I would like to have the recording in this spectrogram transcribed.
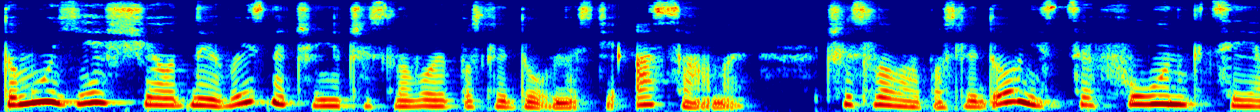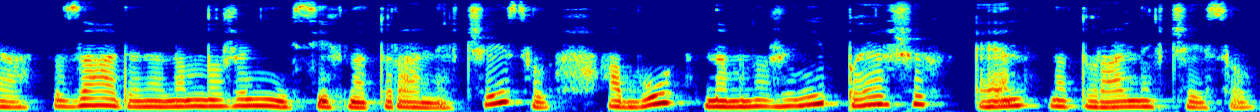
Тому є ще одне визначення числової послідовності, а саме числова послідовність це функція, задана на множині всіх натуральних чисел або на множині перших n натуральних чисел.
